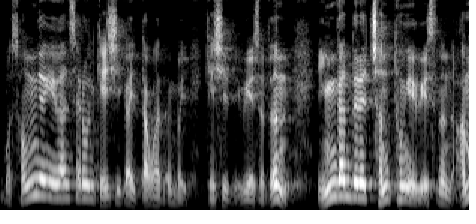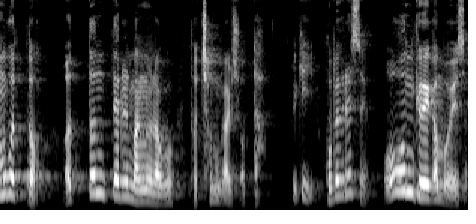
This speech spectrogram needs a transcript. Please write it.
뭐 성령에 의한 새로운 계시가 있다고 하든 뭐 계시에 의해서든 인간들의 전통에 의해서는 아무것도 어떤 때를 막론하고 더 첨가할 수 없다. 이렇게 고백을 했어요. 온 교회가 모여서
